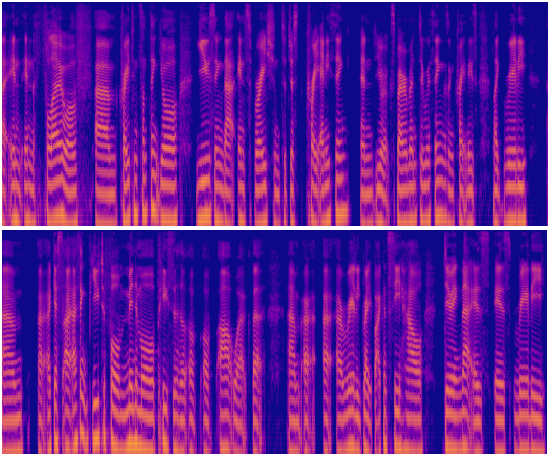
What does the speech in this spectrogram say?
uh, in, in the flow of um, creating something, you're using that inspiration to just create anything and you're experimenting with things and creating these like really um, I guess I, I, think beautiful minimal pieces of, of artwork that um, are, are, are really great. But I can see how doing that is is really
